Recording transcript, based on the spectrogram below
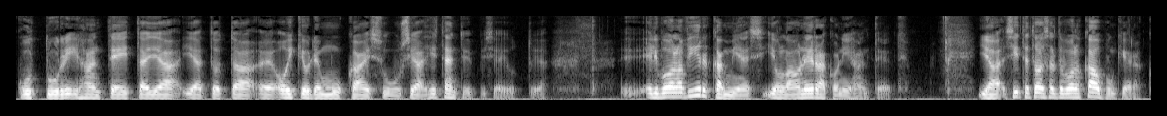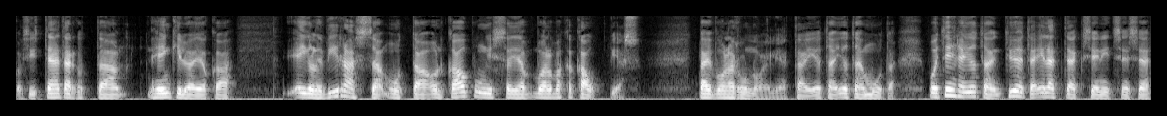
kulttuuriihanteita ja, ja tota, oikeudenmukaisuus ja siis tämän tyyppisiä juttuja. Eli voi olla virkamies, jolla on erakon ihanteet. Ja sitten toisaalta voi olla kaupunkierakko. Siis tämä tarkoittaa henkilöä, joka ei ole virassa, mutta on kaupungissa ja voi olla vaikka kauppias. Tai voi olla runoilija tai jotain, jotain muuta. Voi tehdä jotain työtä elättääkseen itsensä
